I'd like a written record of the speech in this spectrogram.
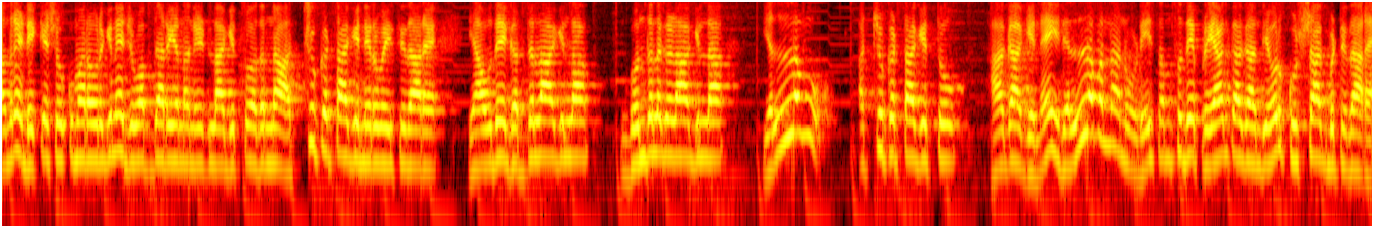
ಅಂದ್ರೆ ಡಿ ಕೆ ಶಿವಕುಮಾರ್ ಅವರಿಗೇನೆ ಜವಾಬ್ದಾರಿಯನ್ನ ನೀಡಲಾಗಿತ್ತು. ಅದನ್ನ ಅಚ್ಚುಕಟ್ಟಾಗಿ ನಿರ್ವಹಿಸಿದ್ದಾರೆ. ಯಾವುದೇ ಗದ್ದಲ ಆಗಿಲ್ಲ ಗೊಂದಲಗಳಾಗಿಲ್ಲ, ಎಲ್ಲವೂ ಅಚ್ಚುಕಟ್ಟಾಗಿತ್ತು. ಹಾಗಾಗಿನೇ ಇದೆಲ್ಲವನ್ನ ನೋಡಿ ಸಂಸದೆ ಪ್ರಿಯಾಂಕಾ ಗಾಂಧಿ ಅವರು ಖುಷಾಗ್ಬಿಟ್ಟಿದ್ದಾರೆ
